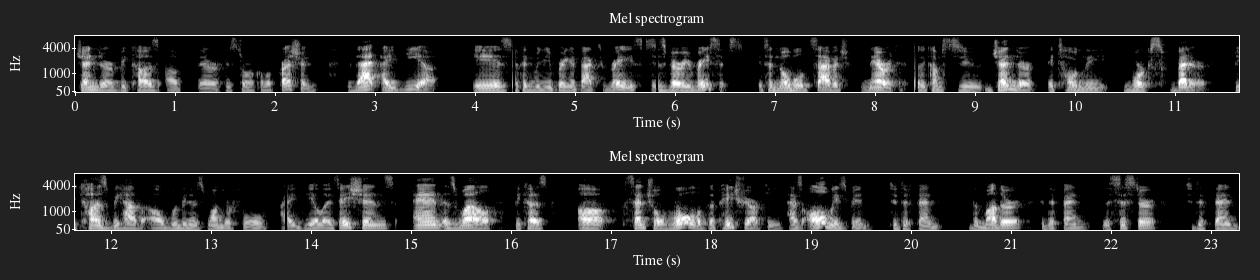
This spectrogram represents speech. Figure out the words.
gender because of their historical oppression, that idea is, when you bring it back to race, is very racist. It's a noble savage narrative. When it comes to gender, it totally works better because we have a women as wonderful idealizations and as well because a central role of the patriarchy has always been to defend the mother, to defend the sister, to defend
